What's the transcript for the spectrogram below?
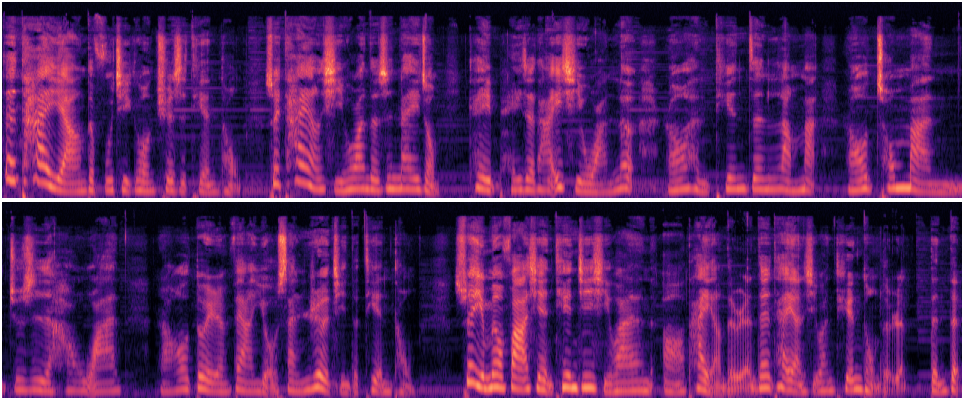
但太阳的夫妻宫却是天同，所以太阳喜欢的是那一种可以陪着他一起玩乐，然后很天真浪漫，然后充满就是好玩，然后对人非常友善热情的天同。所以有没有发现天机喜欢啊太阳的人，但是太阳喜欢天同的人等等。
